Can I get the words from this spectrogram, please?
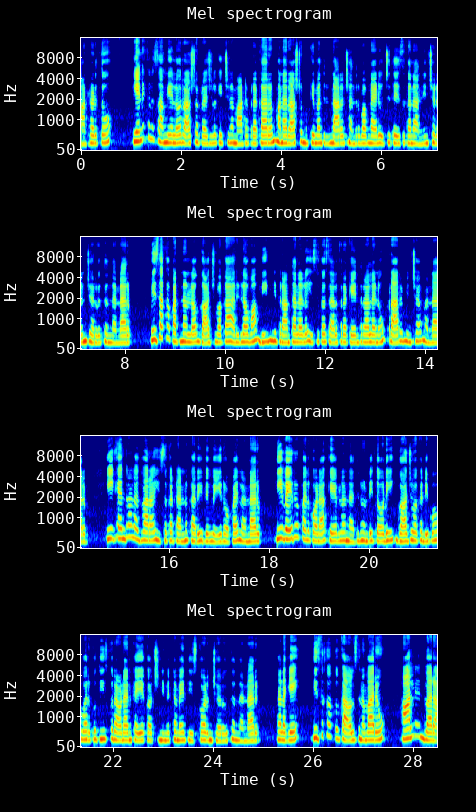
మాట్లాడుతూ ఎన్నికల సమయంలో రాష్ట్ర ప్రజలకు ఇచ్చిన మాట ప్రకారం మన రాష్ట్ర ముఖ్యమంత్రి నారా చంద్రబాబు నాయుడు ఉచిత ఇసుకను అందించడం జరుగుతుందన్నారు. విశాఖపట్నంలో గాజువాక అరిలోవ భీమిని ప్రాంతాలలో ఇసుక సరఫరా కేంద్రాలను ప్రారంభించామన్నారు. ఈ కేంద్రాల ద్వారా ఇసుక టన్ను ఖరీదు వెయ్యి రూపాయలు అన్నారు. ఈ వెయ్యి రూపాయలు కూడా కేవలం నది నుండి తోడి గాజువాక డిపో వరకు తీసుకురావడానికి అయ్యే ఖర్చు నిమిత్తమే తీసుకోవడం జరుగుతుందన్నారు. అలాగే ఇసుకకు కావలసిన వారు ఆన్లైన్ ద్వారా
